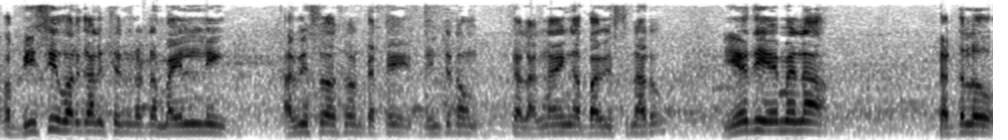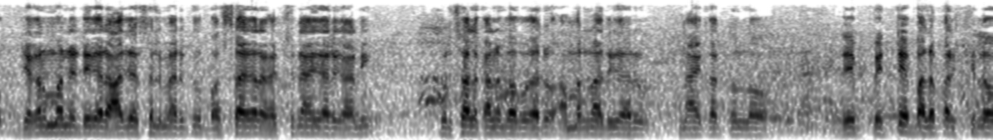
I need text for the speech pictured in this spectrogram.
ఒక బీసీ వర్గానికి చెందిన మహిళని అవిశ్వాసం పెట్టి దించడం చాలా అన్యాయంగా భావిస్తున్నారు. ఏది ఏమైనా పెద్దలు జగన్మోహన్ రెడ్డి గారి ఆదేశాల మేరకు బొత్స గారు సత్యనారాయణ గారు కానీ కురసాల కన్నబాబు గారు అమర్నాథ్ గారు నాయకత్వంలో రేపు పెట్టే బలపరీక్షలో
